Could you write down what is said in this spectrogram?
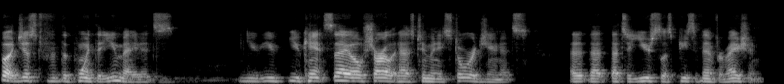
but just for the point that you made, it's you you you can't say, oh, Charlotte has too many storage units. That, that that's a useless piece of information.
